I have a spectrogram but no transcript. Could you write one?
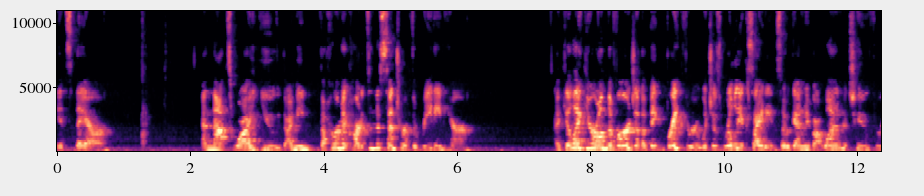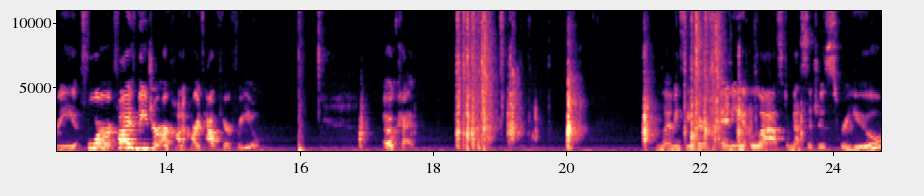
it's there. And that's why you, I mean, the Hermit card, it's in the center of the reading here. I feel like you're on the verge of a big breakthrough, which is really exciting. So again, we've got one, two, three, four, five major Arcana cards out here for you. Okay. Let me see if there's any last messages for you.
